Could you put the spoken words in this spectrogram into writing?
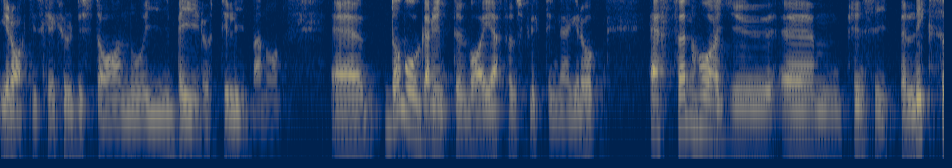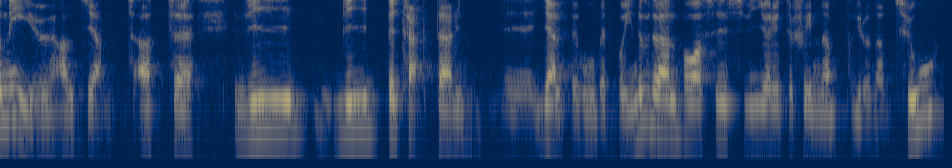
irakiska Kurdistan och i Beirut i Libanon. Eh, de vågar inte vara i FNs flyktingläger. Och FN har ju eh, principen, liksom EU alltjämt, att eh, vi, vi betraktar eh, hjälpbehovet på individuell basis. Vi gör inte skillnad på grund av tro.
